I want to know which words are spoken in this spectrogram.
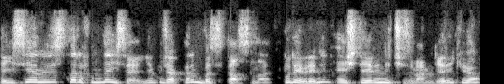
AC analiz tarafında ise yapacaklarım basit aslında. Bu devrenin eşdeğerini çizmem gerekiyor.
